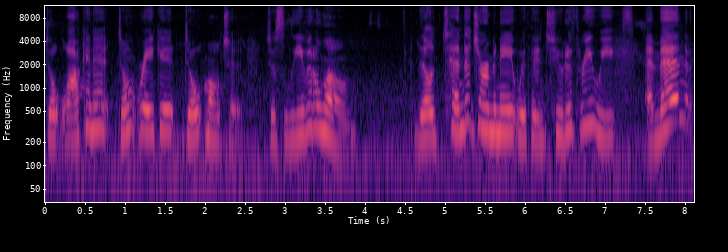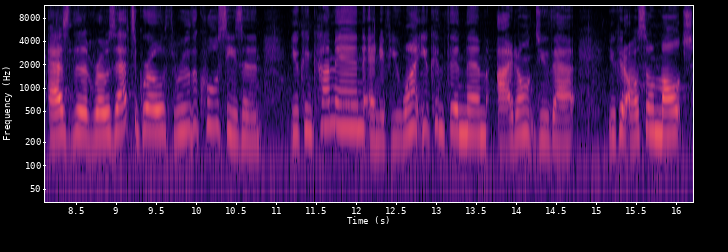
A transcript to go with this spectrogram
don't walk in it, don't rake it, don't mulch it. Just leave it alone. They'll tend to germinate within two to three weeks. And then as the rosettes grow through the cool season, you can come in and if you want, you can thin them. I don't do that. You could also mulch.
